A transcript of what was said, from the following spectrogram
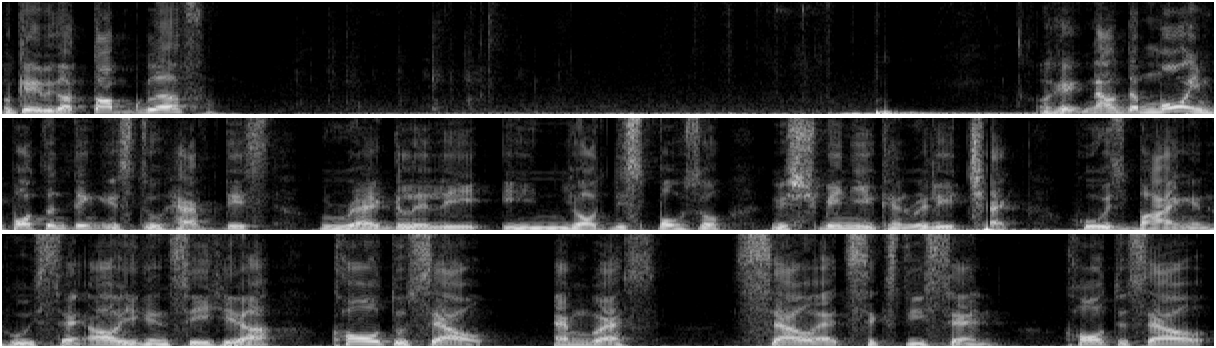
Okay, we got Top Glove. Okay, now the more important thing is to have this regularly in your disposal, which means you can really check who is buying and who is selling. Oh, you can see here, call to sell, MWest, sell at 60 cent. Call to sell,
